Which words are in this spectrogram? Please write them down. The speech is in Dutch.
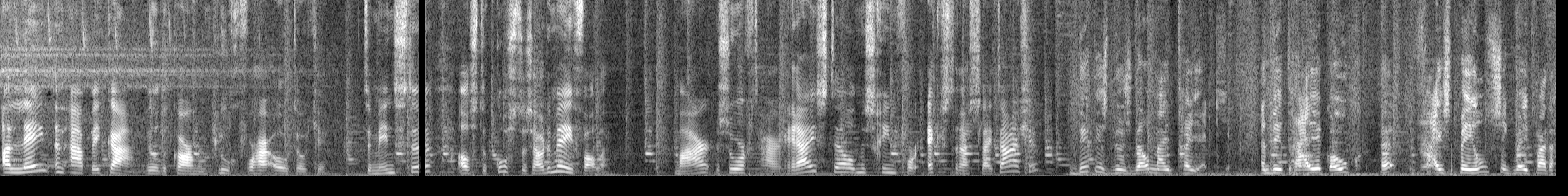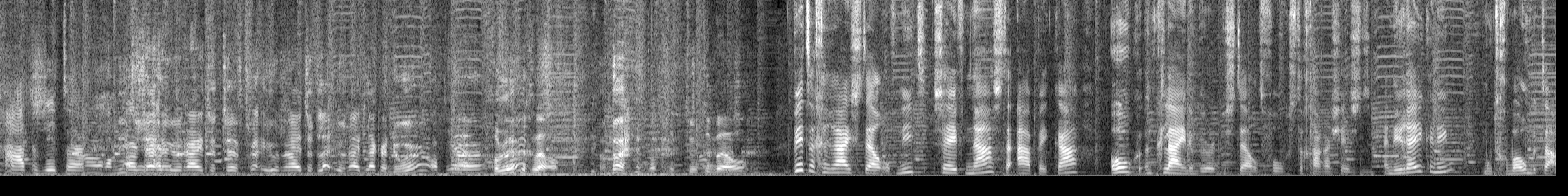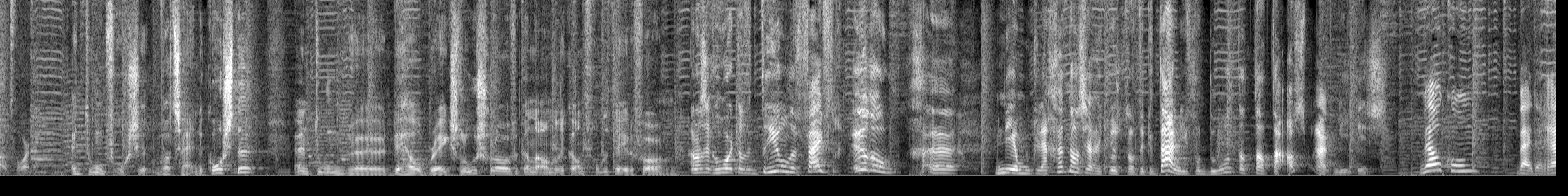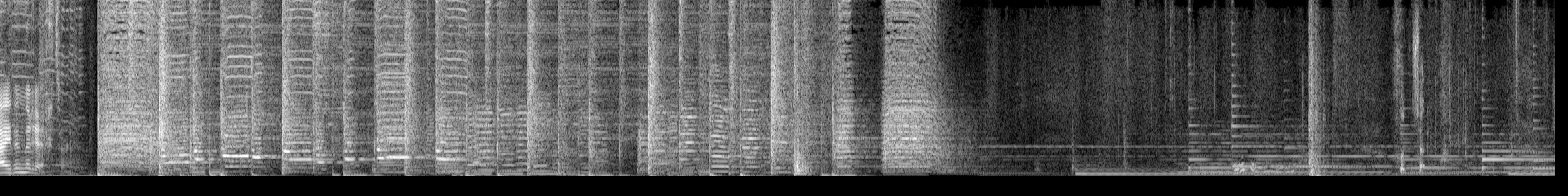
Alleen een APK wilde Carmen Ploeg voor haar autootje. Tenminste, als de kosten zouden meevallen. Maar zorgt haar rijstijl misschien voor extra slijtage? Dit is dus wel mijn trajectje. En dit rij ik ook, hè, vrij speels. Ik weet waar de gaten zitten. Nou, om niet En- te zeggen, en- u rijdt, het, eh, u, rijdt het, u rijdt lekker door. Op, eh, Gelukkig wel. maar, Dat getuttenbel. Pittige rijstijl of niet, ze heeft naast de APK ook een kleine beurt besteld volgens de garagist. En die rekening moet gewoon betaald worden. En toen vroeg ze, wat zijn de kosten? En toen eh, de hell breaks loose, geloof ik, aan de andere kant van de telefoon. En als ik hoor dat ik 350 euro eh, neer moet leggen, dan zeg ik dus dat ik het daar niet voor doe, want dat dat de afspraak niet is. Welkom bij de rijdende rechter.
